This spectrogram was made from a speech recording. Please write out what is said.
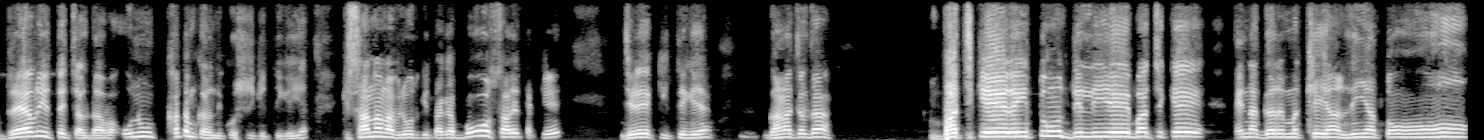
ਡਰਾਈਵਰੀ ਉੱਤੇ ਚੱਲਦਾ ਵਾ, ਉਹਨੂੰ ਖਤਮ ਕਰਨ ਦੀ ਕੋਸ਼ਿਸ਼ ਕੀਤੀ ਗਈ ਹੈ। ਕਿਸਾਨਾਂ ਨਾਲ ਵਿਰੋਧ ਕੀਤਾ ਗਿਆ। ਬਹੁਤ ਸਾਰੇ ਧੱਕੇ ਜਿਹੜੇ ਕੀਤੇ ਗਏ ਆ। ਗਾਣਾ ਚੱਲਦਾ, ਬਚ ਕੇ ਰਹੀ ਤੂੰ ਦਿੱਲੀਏ, ਬਚ ਕੇ ਇਹਨਾਂ ਗਰਮ ਖਿਆਲੀਆਂ ਤੋਂ।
